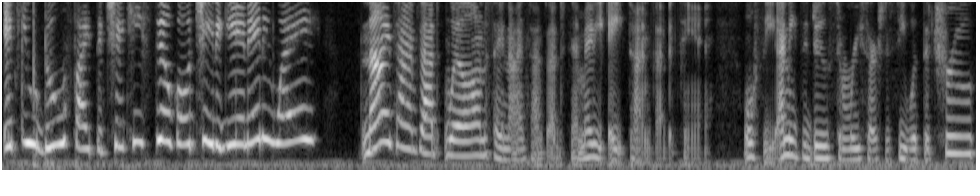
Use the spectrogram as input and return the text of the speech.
if you do fight the chick, he's still gonna cheat again anyway. Nine times out, well, I want to say nine times out of ten, maybe eight times out of ten. We'll see. I need to do some research to see what the true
